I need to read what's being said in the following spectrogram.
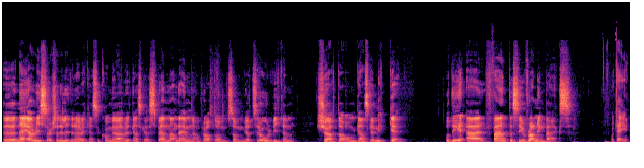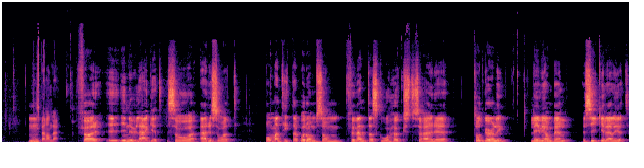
eh, när jag researchade lite den här veckan så kom jag över ett ganska spännande ämne att prata om som jag tror vi kan köta om ganska mycket. Och det är fantasy running backs. Okej, Mm. spännande. För i, i nuläget så är det så att om man tittar på de som förväntas gå högst så är det Todd Gurley, Le'Veon Bell, Ezekiel Elliott,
